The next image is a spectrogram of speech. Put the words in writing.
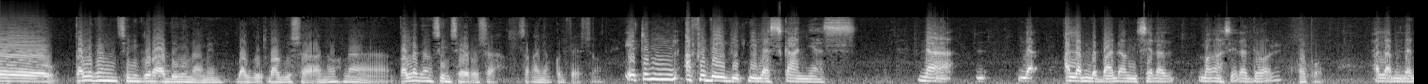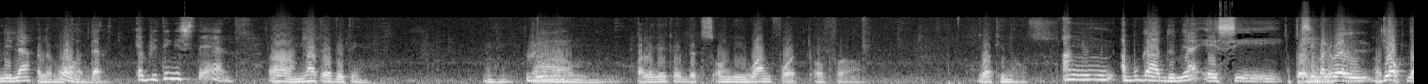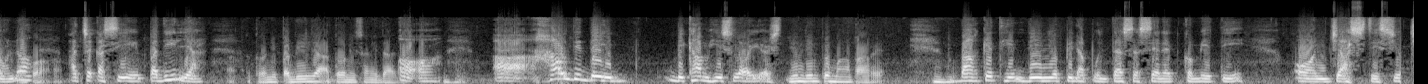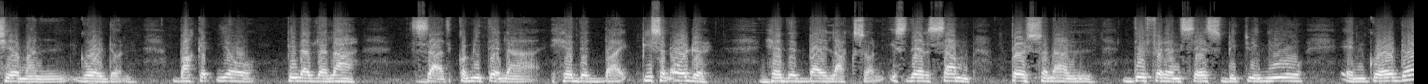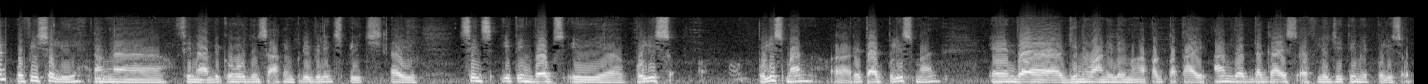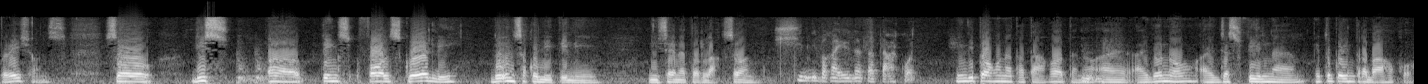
talagang sinigurado ho namin bago bago siya ano na talagang sincero siya sa kanyang confession. Itong affidavit ni Las Cañas na, na alam na ba ng senad, mga senador? Opo. Alam na nila? Alam na oh, nila. that everything is there. Um, not everything. Mhm. Really? Um, palagay ko that's only one fourth of uh, what he knows. Ang abogado niya eh si, si Manuel Diokno. No? Opo. At saka si Padilla. Uh, Attorney Padilla, Attorney Sanidad. Oo. Ah, how did they become his lawyers? Yun din po mga pare. Bakit hindi niyo pinapunta sa Senate Committee on Justice yung Chairman Gordon? Bakit niyo pinadala sa committee na headed by Peace and Order, headed by Lacson? Is there some personal differences between you and Gordon? Officially, ang ah, sinabi ko ho dun sa aking privilege speech ay since it involves a uh, police policeman, uh, retired policeman, and uh, ginawa nila yung mga pagpatay under the guise of legitimate police operations. So, these uh, things fall squarely doon sa committee ni ni Senator Lacson. Hindi ba kayo natatakot? Hindi po ako natatakot. Ano? I, I don't know. I just feel na ito po yung trabaho ko.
